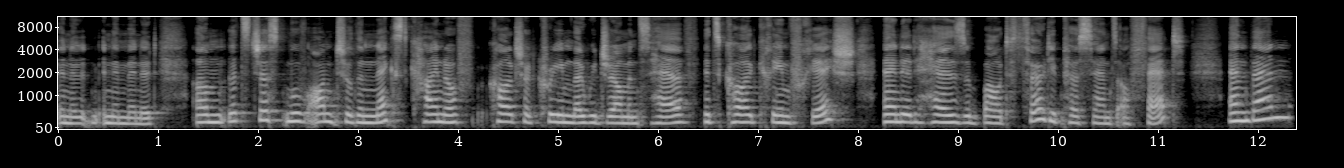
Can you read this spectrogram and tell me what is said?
in a, in a minute. Um, let's just move on to the next kind of cultured cream that we Germans have. It's called creme fraiche, and it has about 30% of fat. And then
